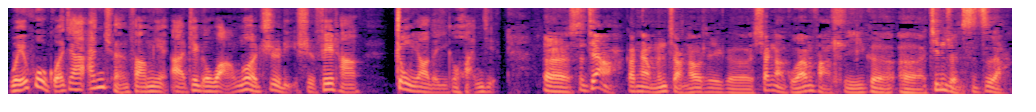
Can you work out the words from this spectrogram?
维护国家安全方面啊，这个网络治理是非常重要的一个环节。呃，是这样啊。刚才我们讲到这个香港国安法是一个呃精准施治啊，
